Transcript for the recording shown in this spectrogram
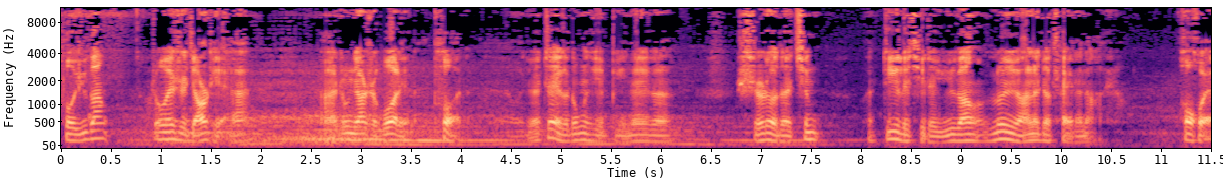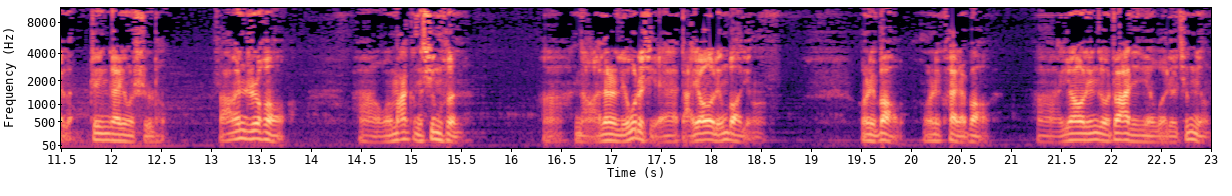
破鱼缸，周围是角铁，啊，中间是玻璃的，破的。我觉得这个东西比那个石头的轻，提了起这鱼缸，抡圆了就啐他脑袋上。后悔了，真应该用石头。砸完之后，啊，我妈更兴奋了，啊，脑袋上流着血，打幺幺零报警。我说你报吧，我说你快点报吧，啊，幺幺零给我抓进去，我就清静了。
